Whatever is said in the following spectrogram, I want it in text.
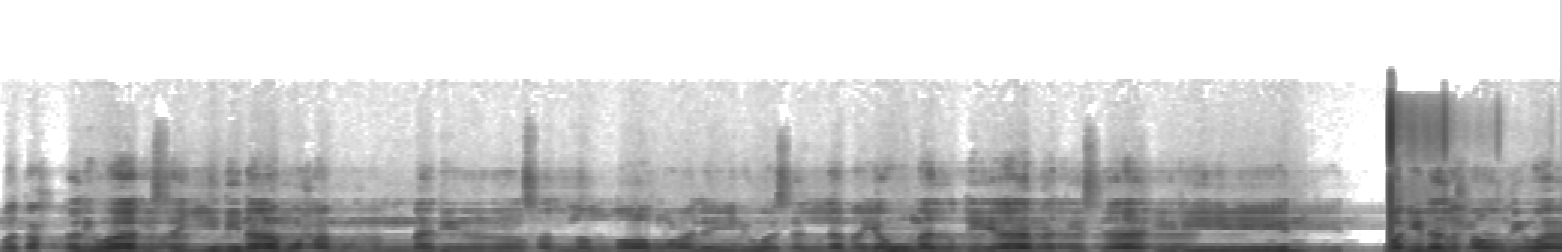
وتحت لواء سيدنا محمد صلى الله عليه وسلم يوم القيامة سائرين وإلى الحوض واردين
